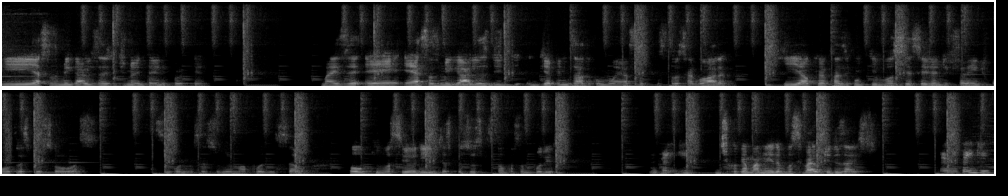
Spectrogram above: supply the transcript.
E essas migalhas a gente não entende por quê. Mas é, é essas migalhas de, de aprendizado como essa que você trouxe agora, que é o que vai fazer com que você seja diferente com outras pessoas, assim quando você assumir uma posição, ou que você oriente as pessoas que estão passando por isso. Entendi. De qualquer maneira, você vai utilizar isso. Eu entendi.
